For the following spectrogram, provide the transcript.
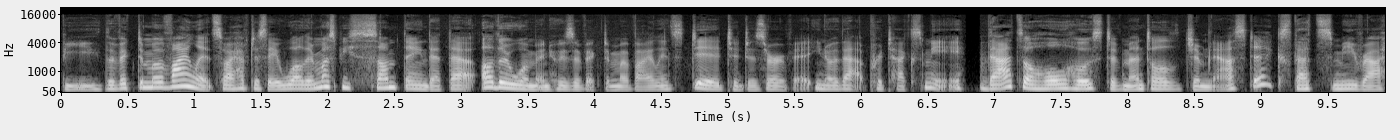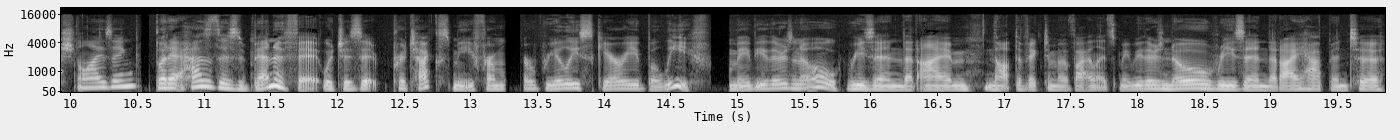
be the victim of violence. So I have to say, well, there must be something that that other woman who's a victim of violence did to deserve it. You know, that protects me. That's a whole host of mental gymnastics. That's me rationalizing. But it has this benefit, which is it protects me from a really scary belief. Maybe there's no reason that I'm not the victim of violence. Maybe there's no reason that I happen to,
